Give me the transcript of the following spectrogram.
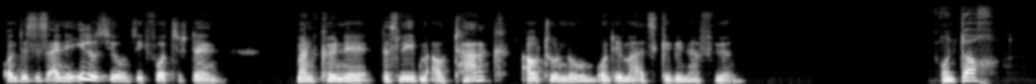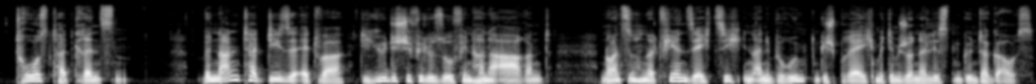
Und es ist eine Illusion, sich vorzustellen, man könne das Leben autark, autonom und immer als Gewinner führen. Und doch, Trost hat Grenzen. Benannt hat diese etwa die jüdische Philosophin Hannah Arendt 1964 in einem berühmten Gespräch mit dem Journalisten Günter Gauss.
